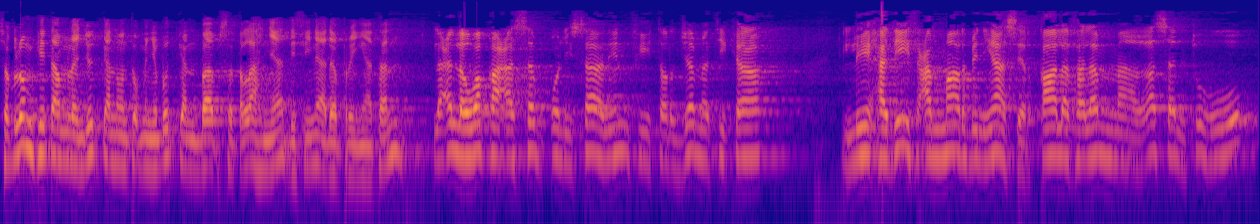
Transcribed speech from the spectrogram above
sebelum kita melanjutkan untuk menyebutkan bab setelahnya di sini ada peringatan. La'alla waqa'a sabqu lisan fi tarjamatika li hadith Ammar bin Yasir. Qala falamma ghasaltuhu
